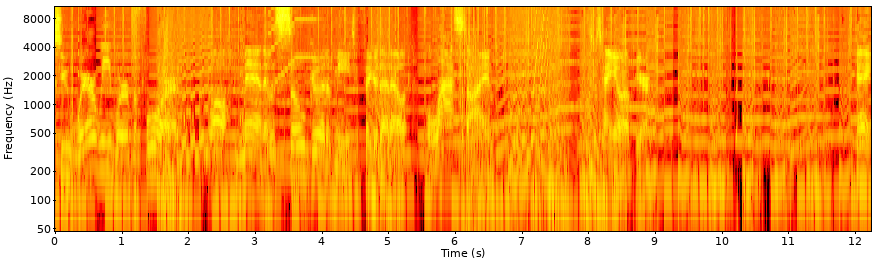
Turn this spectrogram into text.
to where we were before. Oh man, it was so good of me to figure that out last time. Just hang out up here. Okay.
